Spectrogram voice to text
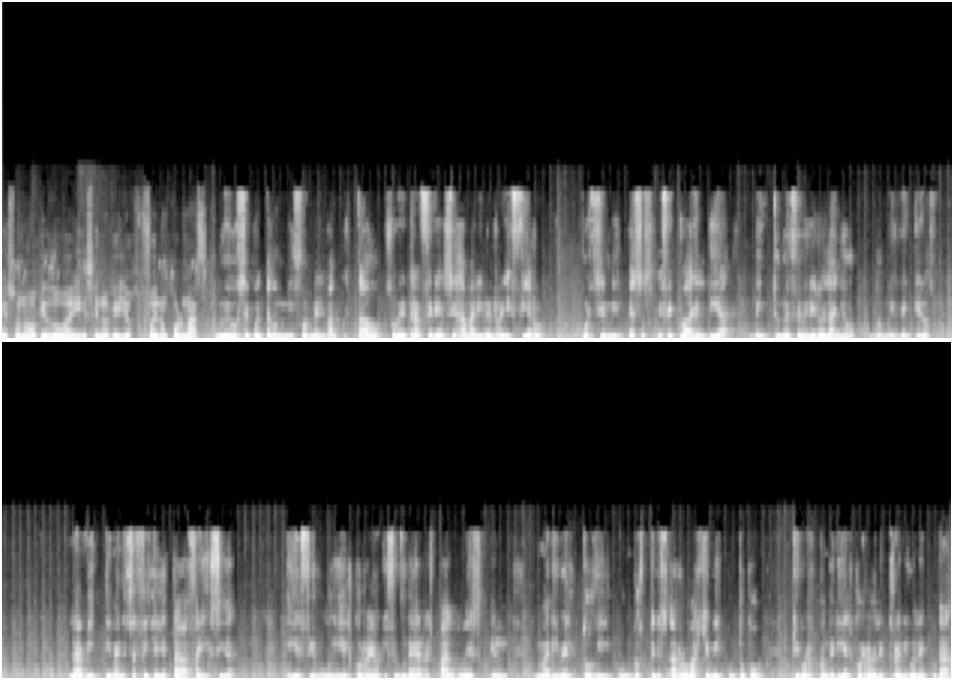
eso no quedó ahí, sino que ellos fueron por más. Luego se cuenta con un informe del Banco Estado sobre transferencias a Maribel Reyes Fierro por 100 mil pesos efectuadas el día 21 de febrero del año 2022. La víctima en esa fecha ya estaba fallecida y el, correo que figura de respaldo es el maribeltobi123.gmail.com que correspondería al correo electrónico de la imputada.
